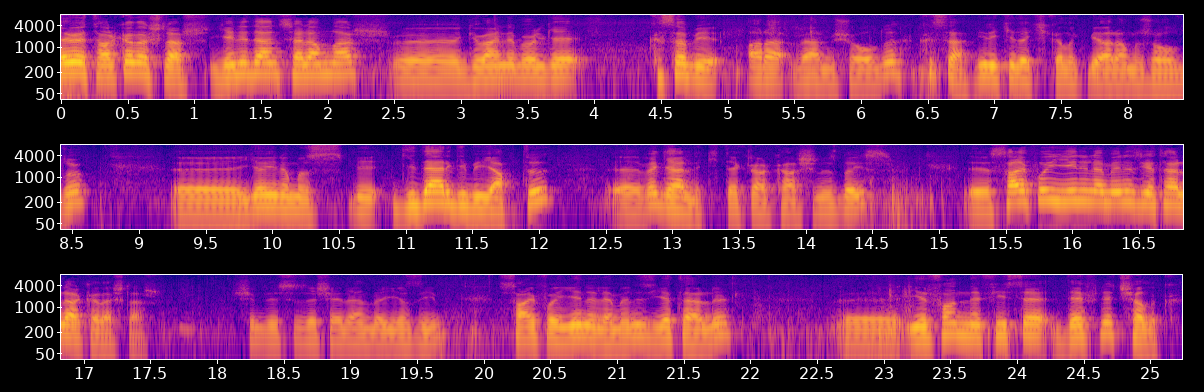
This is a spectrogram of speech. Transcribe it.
Evet arkadaşlar yeniden selamlar. Ee, güvenli bölge kısa bir ara vermiş oldu. Kısa 1-2 dakikalık bir aramız oldu. Ee, yayınımız bir gider gibi yaptı ee, ve geldik. Tekrar karşınızdayız. Ee, sayfayı yenilemeniz yeterli arkadaşlar. Şimdi size şeyden de yazayım. Sayfayı yenilemeniz yeterli. Ee, İrfan Nefise Defne Çalık.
